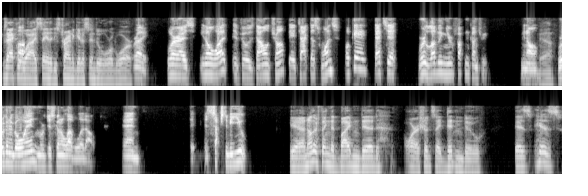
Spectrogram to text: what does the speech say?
exactly Uh, why I say that he's trying to get us into a world war. right. Whereas, you know what? If it was Donald Trump, they attacked us once. Okay. That's it. We're loving your fucking country. You know, Yeah. we're going to go in and we're just going to level it out. And it, it sucks to be you. Yeah, another thing that Biden did, or I should say didn't do, is his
